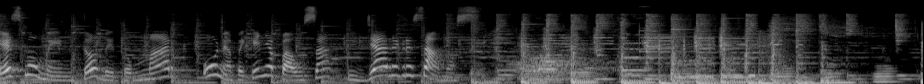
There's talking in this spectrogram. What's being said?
Es momento de tomar una pequeña pausa y ya regresamos. Mm-hmm.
